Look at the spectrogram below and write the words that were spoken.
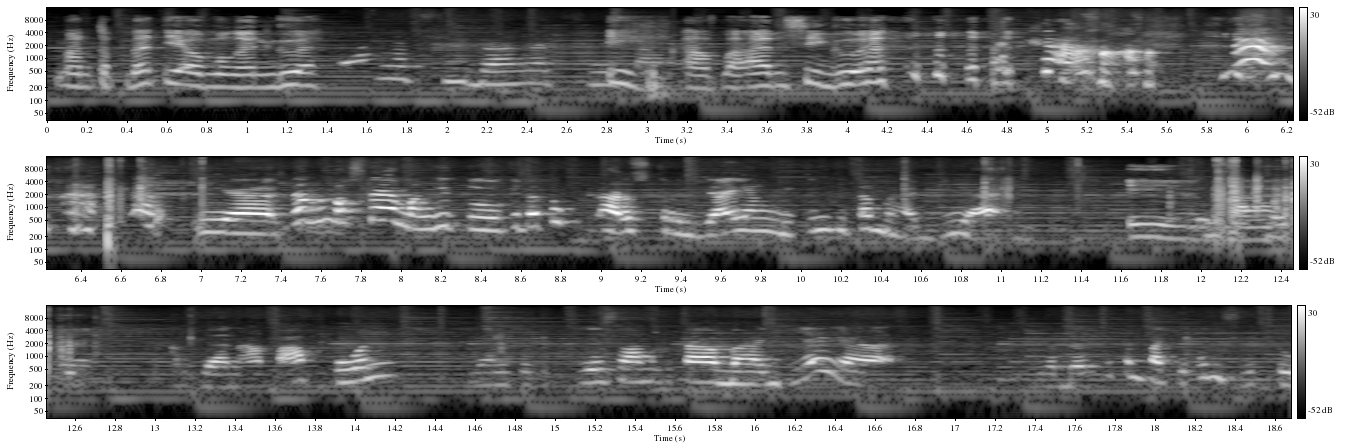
mantep banget ya omongan gue banget sih banget sih. ih apaan sih gue Iya, kan maksudnya emang gitu. Kita tuh harus kerja yang bikin kita bahagia. iya itu pekerjaan apa pun kita, ya selama kita bahagia ya ya berarti tempat kita di situ.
